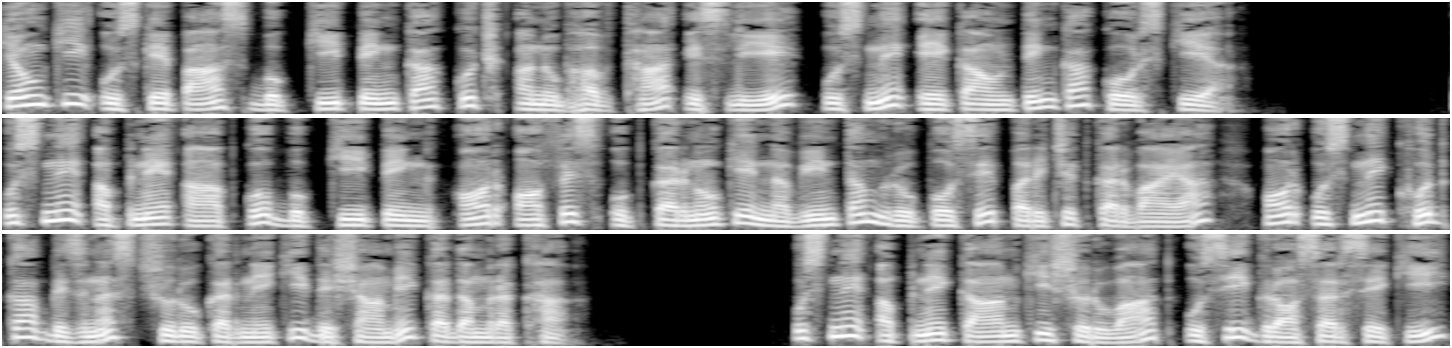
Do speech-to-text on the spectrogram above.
क्योंकि उसके पास बुककीपिंग का कुछ अनुभव था, इसलिए उसने अकाउंटिंग का कोर्स किया। उसने अपने आप को बुककीपिंग और ऑफ़िस उपकरणों के नवीनतम रूपों से परिचित करवाया और उसने खुद का बिज़नेस शुरू करने की दिशा में कदम रखा। उसने अपने काम की शुरुआत उसी ग्रॉसर से की,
